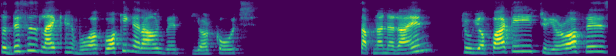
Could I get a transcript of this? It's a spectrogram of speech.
So this is like walk, walking around with your coach, Sapna Narayan, to your party, to your office,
